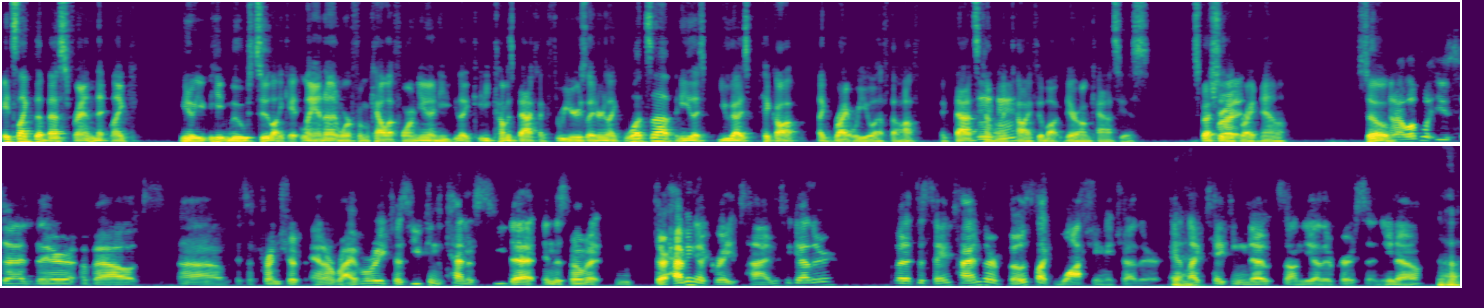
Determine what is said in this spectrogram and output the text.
it's like the best friend that like you know he moves to like Atlanta and we're from California and he like he comes back like three years later and like what's up and he like you guys pick up like right where you left off like that's kind of Mhm. like how I feel about Darrow and Cassius especially like Right. right now so And I love what you said there about um, it's a friendship and a rivalry because you can kind of see that in this moment. They're having a great time together, but at the same time, they're both like watching each other and like taking notes on the other person, you know? uh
